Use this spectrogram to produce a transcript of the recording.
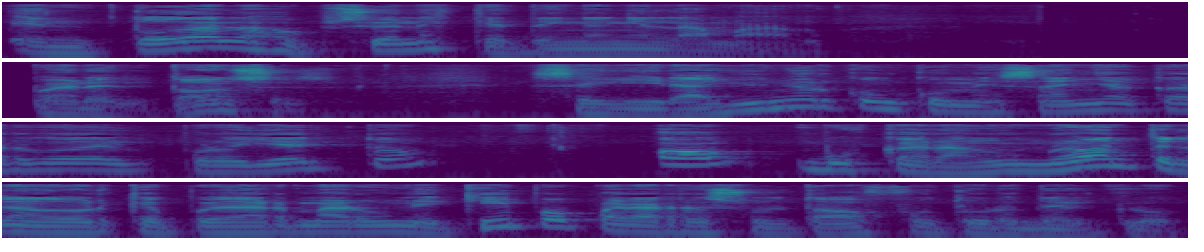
en todas las opciones que tengan en la mano. Pero entonces, ¿seguirá Junior con Comesaña a cargo del proyecto? ¿O buscarán un nuevo entrenador que pueda armar un equipo para resultados futuros del club?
